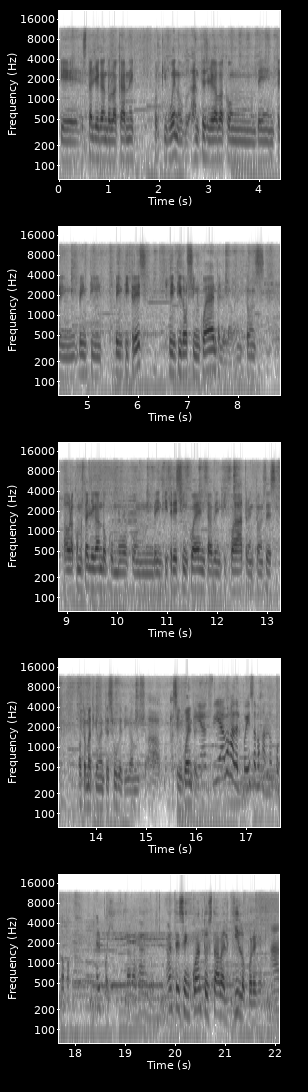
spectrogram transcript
Que está llegando la carne, porque bueno, antes llegaba con de entre 20, 23, 22.50 llegaba, entonces ahora como está llegando como con 23.50, 24, entonces automáticamente sube, digamos, a, a 50. Y así ha bajado el pollo, está bajando poco a poco el pollo. Está bajando. Antes, ¿en cuánto estaba el kilo, por ejemplo? Ah,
